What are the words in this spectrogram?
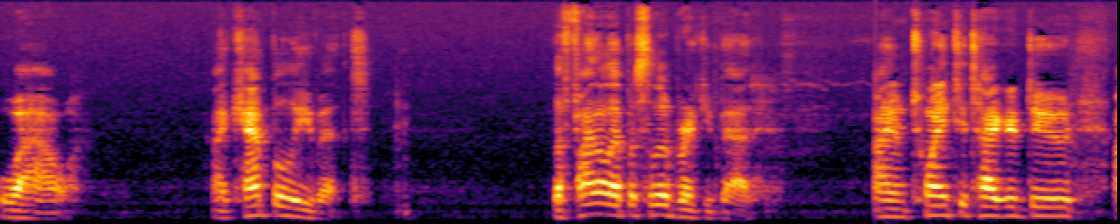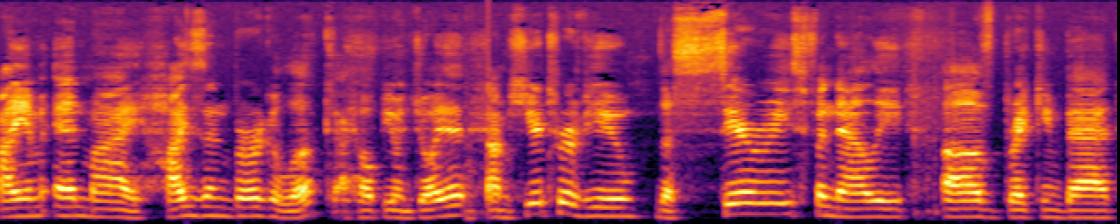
Wow. I can't believe it. The final episode of Breaking Bad. I am 22 Tiger Dude. I am in my Heisenberg look. I hope you enjoy it. I'm here to review the series finale of Breaking Bad.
